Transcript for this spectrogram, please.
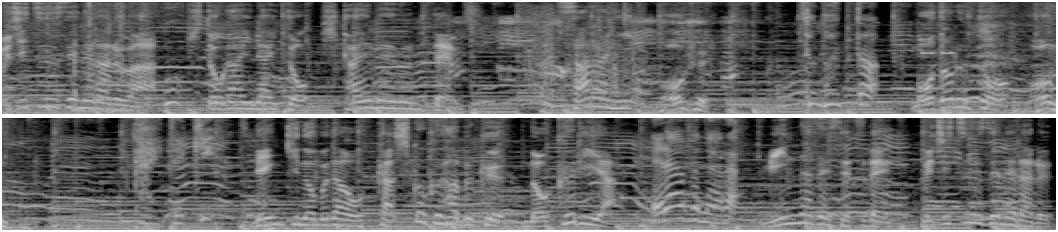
富士通ゼネラルは人がいないと控えめ運転。さらにオフ。止まった。戻るとオン。快適。電気の無駄を賢く省くノクリア。選ぶなら。みんなで節電。富士通ゼネラル。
